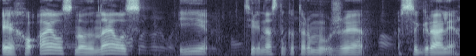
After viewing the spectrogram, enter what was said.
Эхо Айлс, Northern Айлс и Теренас, на котором мы уже сыграли.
